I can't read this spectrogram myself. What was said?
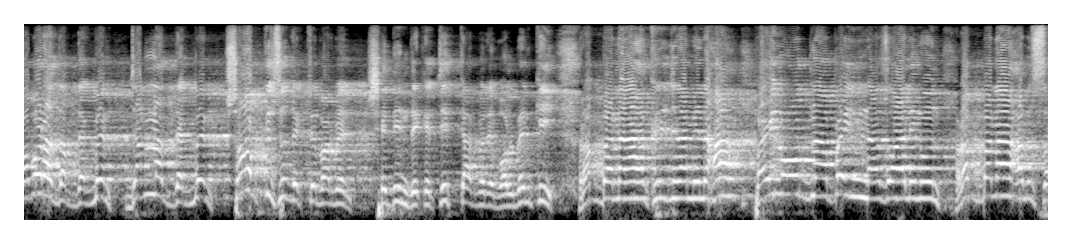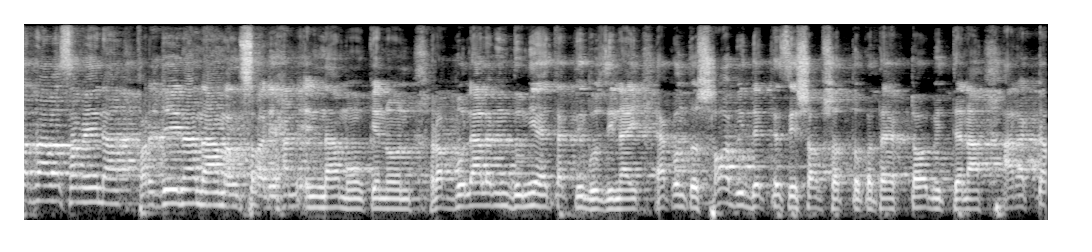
কবর আজাব দেখবেন, জান্নাত দেখবেন, সব কিছু দেখতে পারবেন। সেদিন দেখে চিৎকার মেরে বলবেন কি, রব্বানা আখরিজনা মিনহা ফাইন উদনা ফাইন্না জালিমুন। রব্বানা আবসারনা ওয়া সামিনা, ফারজিনা নামাল সালিহান, ইন্না মুকিনুন রব্বুল আলমিন দুনিয়ায় থাকতে বুঝি নাই। এখন তো সবই দেখতেছি, সব সত্য কথা, একটাও মিথ্যে না। আর একটা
